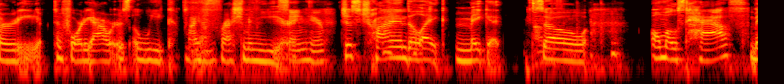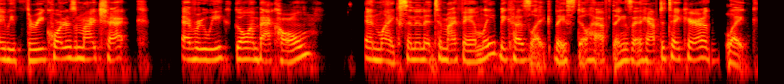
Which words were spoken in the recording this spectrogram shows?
30 to 40 hours a week my Yeah. freshman year Same here. just trying to like make it. So almost half, maybe three quarters of my check every week going back home and like sending it to my family because like they still have things they have to take care of. Like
